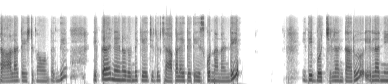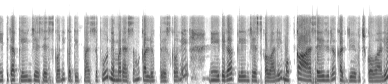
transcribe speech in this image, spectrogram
చాలా టేస్ట్గా ఉంటుంది. ఇక్కడ నేను రెండు కేజీలు చేపలు అయితే తీసుకున్నానండి. ఇది బొచ్చులు అంటారు ఇలా నీట్గా క్లీన్ చేసేసుకొని కొద్ది పసుపు నిమ్మరసం కళ్ళుప్పు వేసుకొని నీట్గా క్లీన్ చేసుకోవాలి. ముక్క ఆ సైజులో కట్ చేయించుకోవాలి.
